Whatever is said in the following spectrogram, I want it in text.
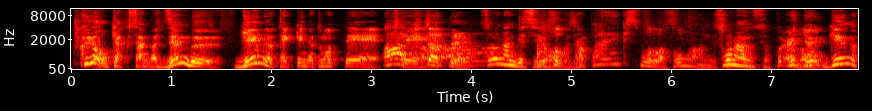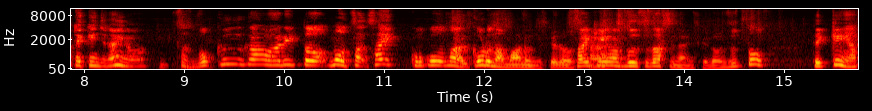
来るお客さんが全部ゲームの鉄拳だと思って来て来ちゃって。そうなんですよ。あ、そうか、ジャパンエキスポはそうなんですよ。そうなんですよ。これ、え、ゲームの鉄拳じゃないの？そうです僕が割と、もうさ、さい、ここ、まあコロナもあるんですけど、最近はブース出してないんですけど、ずっと、鉄拳や、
